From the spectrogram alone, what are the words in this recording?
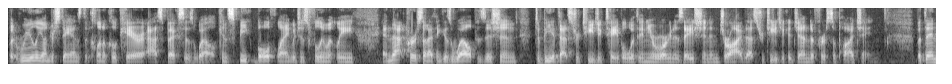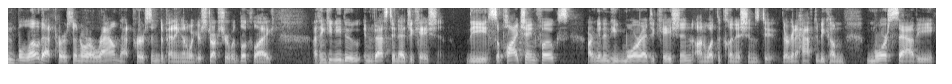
but really understands the clinical care aspects as well, can speak both languages fluently. And that person, I think, is well positioned to be at that strategic table within your organization and drive that strategic agenda for supply chain. But then below that person or around that person, depending on what your structure would look like, I think you need to invest in education. The supply chain folks are going to need more education on what the clinicians do. They're going to have to become more savvy.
